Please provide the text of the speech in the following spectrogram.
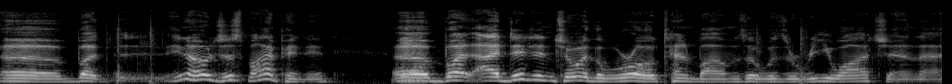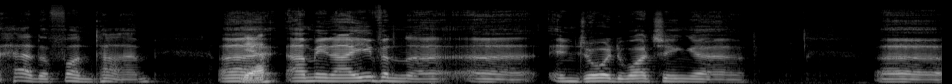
Uh, but you know, just my opinion. Uh, Yeah. but I did enjoy the Royal Tenenbaums. It was a rewatch and I had a fun time. Uh, Yeah. I mean, I even uh, uh, enjoyed watching uh, uh,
